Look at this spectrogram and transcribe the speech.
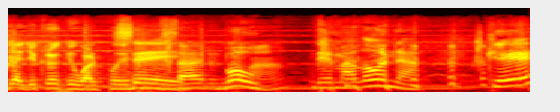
Ya, yo creo que igual puede empezar. De Madonna, que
